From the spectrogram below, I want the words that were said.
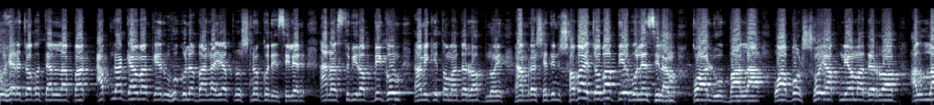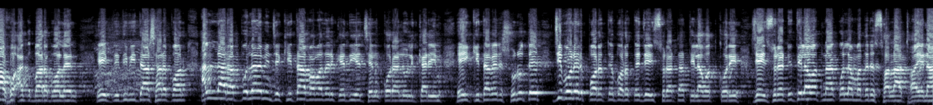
রুহের জগতে আল্লাহ পাক আপনাকে আমাকে রুহগুলো বানাইয়া প্রশ্ন করেছিলেন আনাস্তুবি রব্বিকুম আমি কি তোমাদের রব নই? আমরা সেদিন সবাই জবাব দিয়ে বলেছিলাম, কলু, বালা, অবশ্যই আপনি আমাদের রব। আল্লাহ আকবার বলেন। এই পৃথিবীতে আসার পর আল্লাহ রাব্বুল আলামিন যে কিতাব আমাদেরকে দিয়েছেন, কোরআনুল কারীম, এই কিতাবের শুরুতে, জীবনের পরতে পরতে যেই সূরাটা তিলাওয়াত করি, যেই সূরাটি তিলাওয়াত না করলে আমাদের সালাত হয় না।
